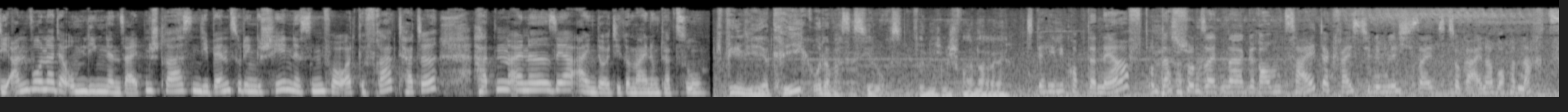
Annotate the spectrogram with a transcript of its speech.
Die Anwohner der umliegenden Seitenstraßen, die Ben zu den Geschehnissen vor Ort gefragt hatte, hatten eine sehr eindeutige Meinung dazu. Spielen wir hier Krieg oder was ist hier los? Finde ich eine Schweinerei. Der Helikopter nervt und das schon seit einer geraumen Zeit. Der kreist hier nämlich seit circa einer Woche nachts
